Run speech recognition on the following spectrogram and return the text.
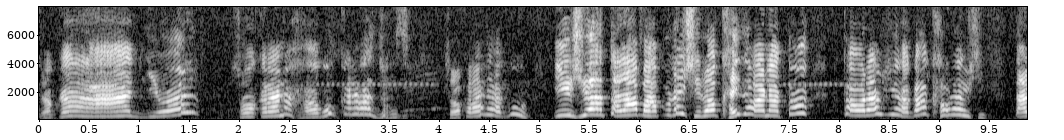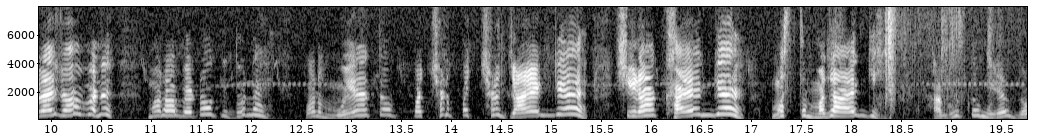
જોકા જીવન છોકરાને હાગું કરવા જોઈએ છોકરાને હાગું. ઈશ્વર તારા બાપને શીરો ખાઈ જવાનો હતો ખવડાવશે હગા ખવડાવશે. તારે જો મને મારો બેટો કીધું નહીં. પણ મુએ તો પછડ પછડ જાયગે શીરા ખાયગે મસ્ત મજા આવેગી આગું તો મેં જો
